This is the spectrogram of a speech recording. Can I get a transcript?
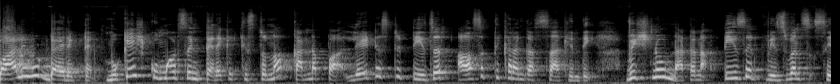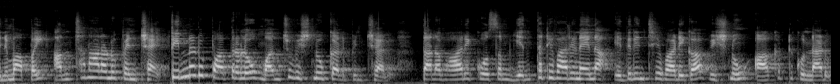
బాలీవుడ్ డైరెక్టర్ ముఖేష్ కుమార్ సింగ్ తెరకెక్కిస్తున్న కన్నప్ప లేటెస్ట్ టీజర్ ఆసక్తికరంగా సాగింది. విష్ణు నటన టీజర్ విజువల్స్ సినిమాపై అంచనాలను పెంచాయి. తిన్నడు పాత్రలో మంచు విష్ణు కనిపించాడు. తన వారి కోసం ఎంతటి వారినైనా ఎదిరించేవాడిగా విష్ణు ఆకట్టుకున్నాడు.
